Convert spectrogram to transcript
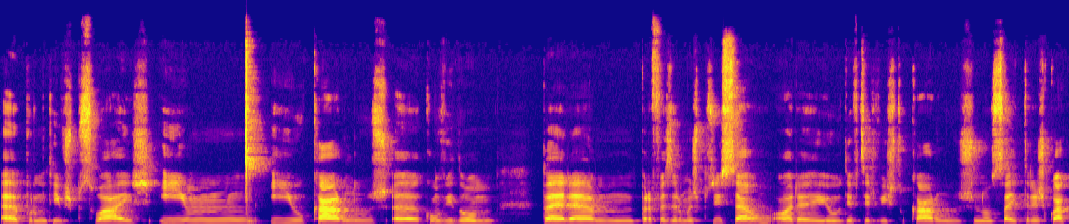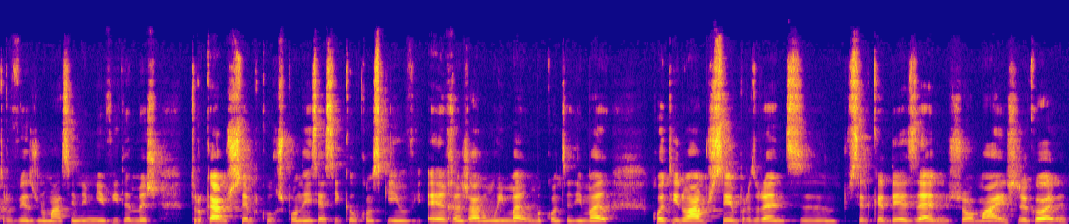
uh, por motivos pessoais e, um, e o Carlos uh, convidou-me para, um, para fazer uma exposição. Ora, eu devo ter visto o Carlos, não sei, três, quatro vezes no máximo na minha vida, mas trocámos sempre correspondência, é assim que ele conseguia arranjar um e-mail, uma conta de e-mail. Continuámos sempre durante cerca de 10 anos ou mais agora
